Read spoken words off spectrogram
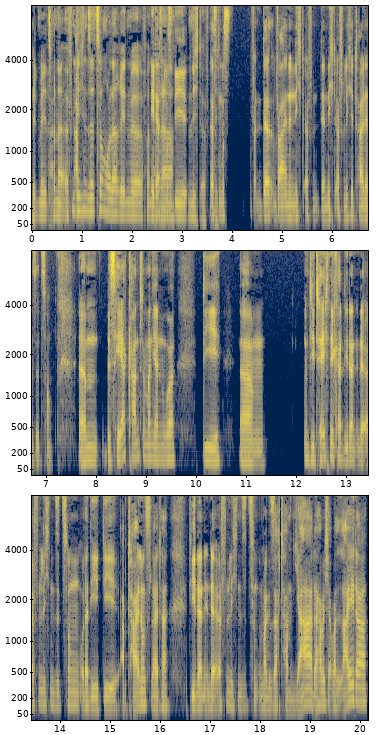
Reden wir jetzt von der öffentlichen Ab Sitzung oder reden wir von nee, das einer muss die, nicht öffentlichen? Das muss, das war eine nicht öffn der nicht öffentliche Teil der Sitzung. Ähm, bisher kannte man ja nur die ähm, die Techniker, die dann in der öffentlichen Sitzung oder die die Abteilungsleiter, die dann in der öffentlichen Sitzung immer gesagt haben, ja, da habe ich aber leider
